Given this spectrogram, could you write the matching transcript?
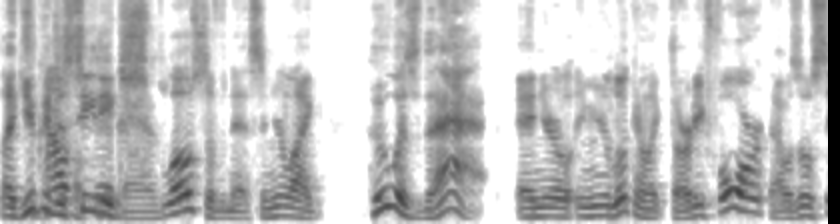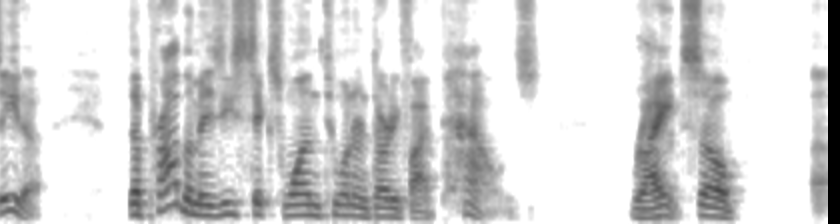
like you could just see the man. explosiveness, and you're like, "Who was that?" And you're and you're looking like 34. That was Osita. The problem is he's 6'1", 235 pounds, right? So, uh,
